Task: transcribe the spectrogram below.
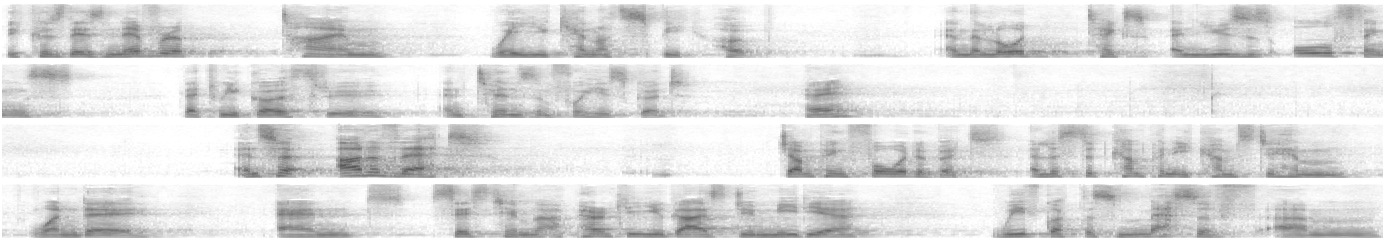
Because there's never a time where you cannot speak hope. And the Lord takes and uses all things that we go through and turns them for His good. Okay? And so, out of that, jumping forward a bit, a listed company comes to him one day and says to him, Apparently, you guys do media. We've got this massive um,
